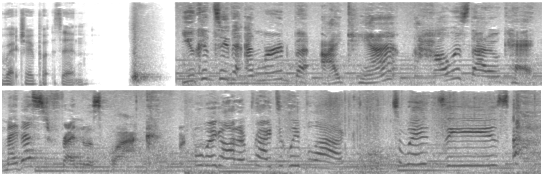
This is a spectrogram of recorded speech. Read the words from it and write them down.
Recho puts in. You can say the N word, but I can't. How is that okay? My best friend was black. Oh my god, I'm practically black. Twinsies!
